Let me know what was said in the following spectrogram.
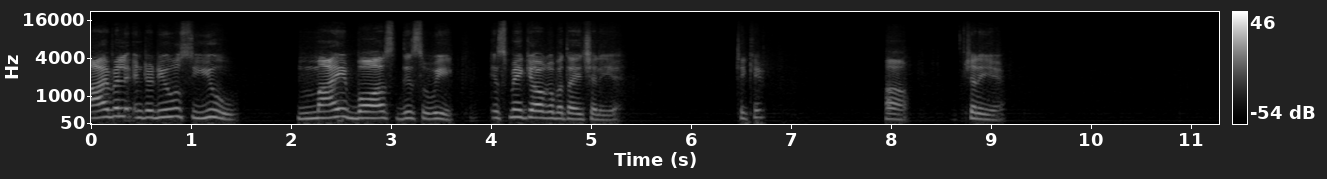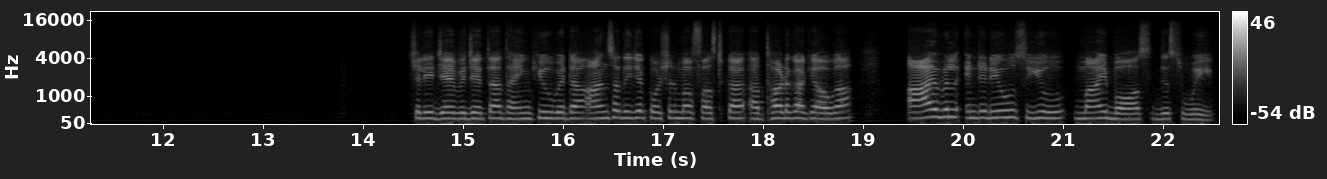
I will introduce you my boss this week इसमें क्या होगा बताइए, चलिए। ठीक है? हाँ चलिए। चलिए, जय विजेता थैंक यू बेटा। आंसर दीजिए क्वेश्चन नंबर फ़र्स्ट का थर्ड का क्या होगा? I will introduce you my boss this week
